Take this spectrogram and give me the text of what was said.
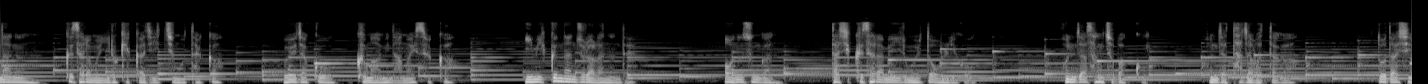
나는 그 사람을 이렇게까지 잊지 못할까? 왜 자꾸 그 마음이 남아있을까? 이미 끝난 줄 알았는데 어느 순간 다시 그 사람의 이름을 떠올리고 혼자 상처받고 혼자 다잡았다가 또다시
